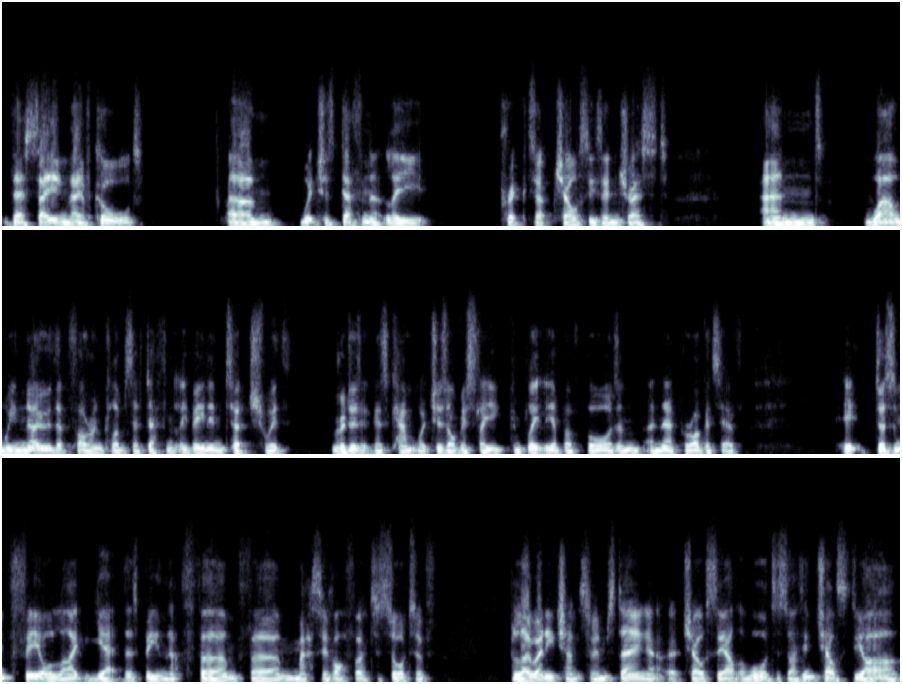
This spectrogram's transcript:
they're saying they have called, um, which has definitely pricked up Chelsea's interest. And while we know that foreign clubs have definitely been in touch with Rudiger's camp, which is obviously completely above board and, and their prerogative, it doesn't feel like yet there's been that firm, firm, massive offer to sort of blow any chance of him staying at, at Chelsea out the water. So I think Chelsea are,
